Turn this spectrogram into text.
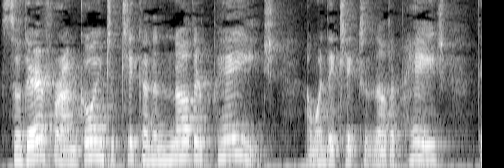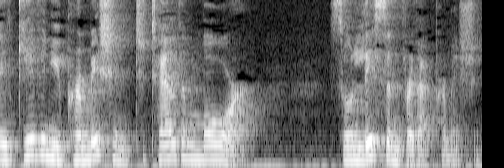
So therefore, I'm going to click on another page. And when they click to another page, they've given you permission to tell them more. So listen for that permission.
